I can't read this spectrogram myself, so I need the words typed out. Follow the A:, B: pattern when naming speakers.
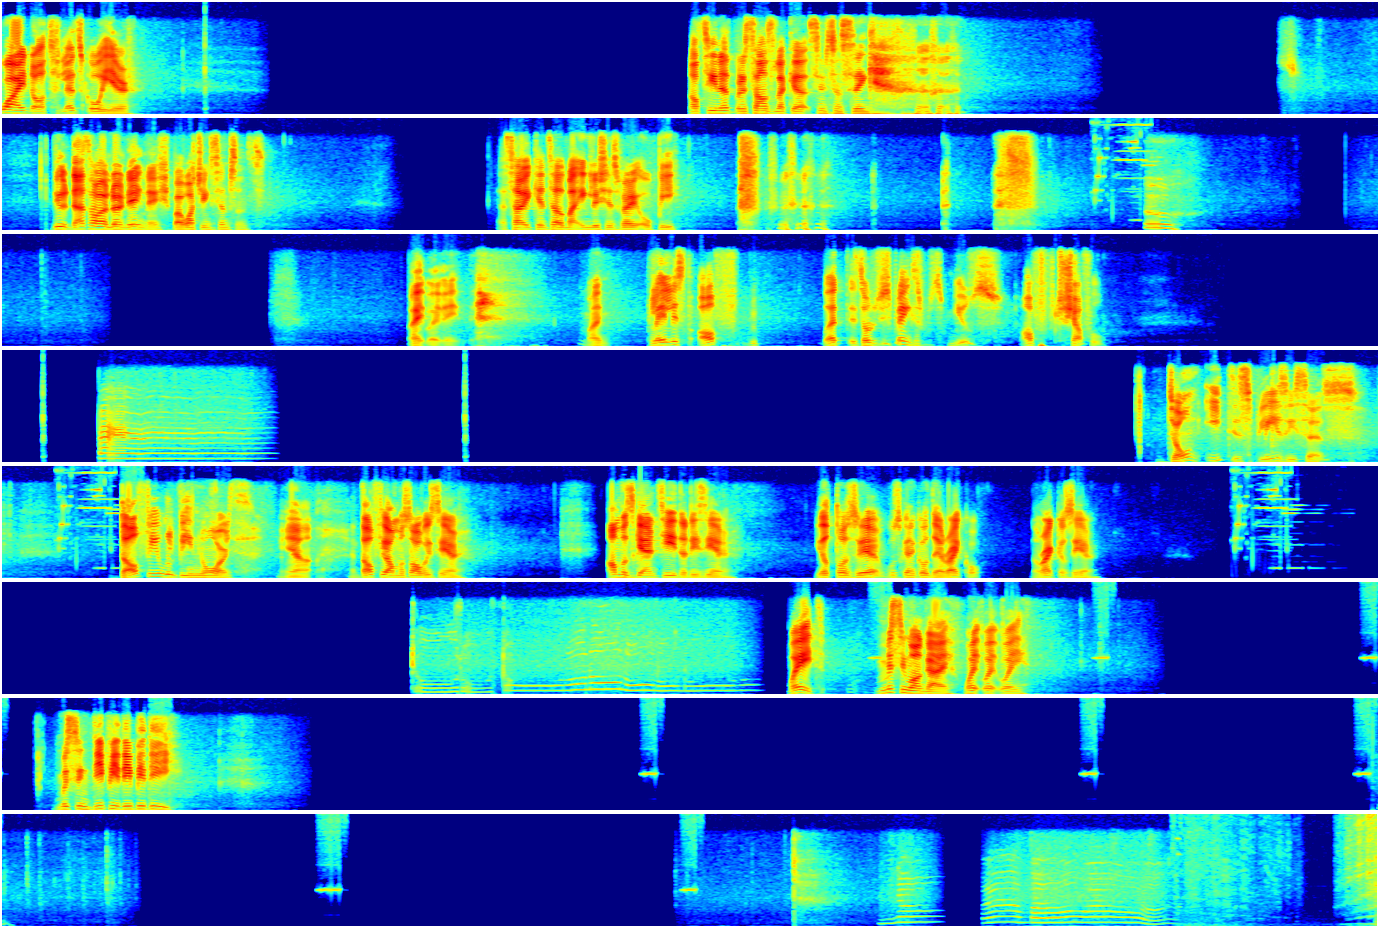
A: Why not? Let's go here. Not seen it, but it sounds like a Simpsons thing. Dude, that's how I learned English by watching Simpsons. That's how you can tell my English is very OP. oh. Wait, wait, wait. My playlist off, but it's already playing Muse off shuffle. Don't eat this, please, he says. Duffy will be north. Yeah. Duffy almost always here. Almost guaranteed that he's here. Yoto's here. Who's gonna go there? Raiko. No, Raiko's here. Wait, missing one guy. Wait, wait, wait. Missing DP, DPD.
